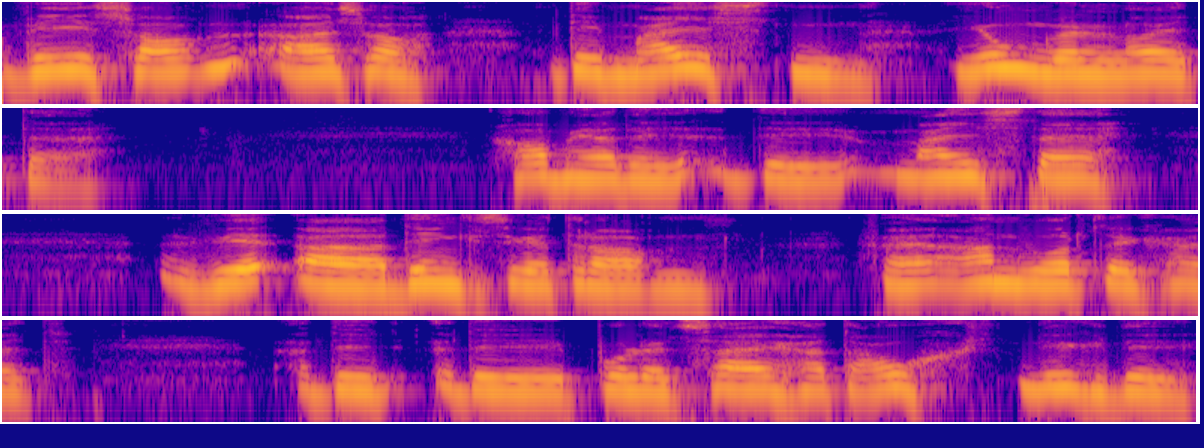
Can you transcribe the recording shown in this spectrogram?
wie sagen, also die meisten jungen Leute haben ja die, die meiste äh, Dings getragen, Verantwortlichkeit. Die, die Polizei hat auch nicht die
